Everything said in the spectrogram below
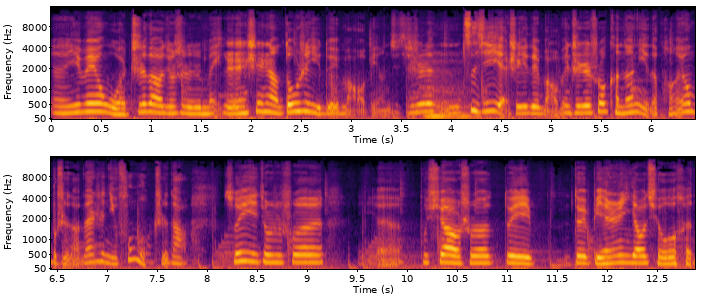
嗯，因为我知道就是每个人身上都是一堆毛病，其实你自己也是一堆毛病，只是说可能你的朋友不知道，但是你父母知道，所以就是说也不需要说对对别人要求很。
